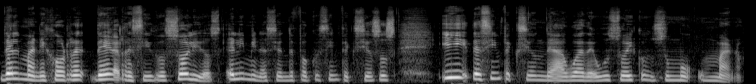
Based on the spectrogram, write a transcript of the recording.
del manejo de residuos sólidos, eliminación de focos infecciosos y desinfección de agua de uso y consumo humano.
